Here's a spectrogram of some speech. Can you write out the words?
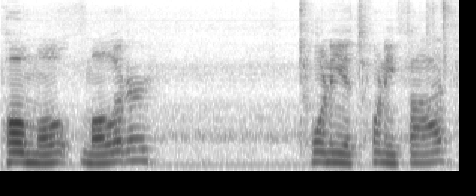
Paul Mol- Molitor, 20 of 25.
